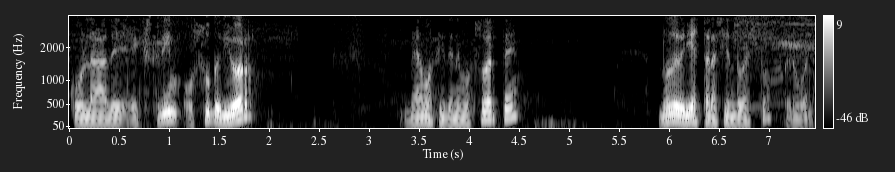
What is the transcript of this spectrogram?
con la de Extreme o Superior. Veamos si tenemos suerte. No debería estar haciendo esto, pero bueno.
